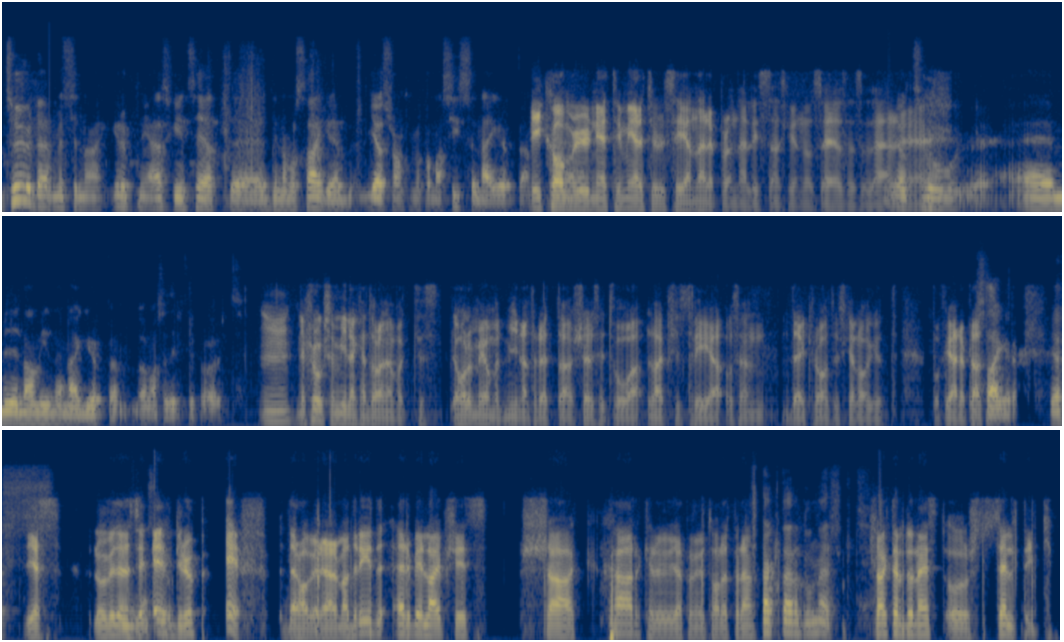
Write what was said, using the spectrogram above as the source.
tur där med sina gruppningar. Jag skulle inte säga att eh, Dinamo Zagreb, jag tror de kommer komma sist i den här gruppen. Vi kommer ju ner till mer tur senare på den här listan skulle jag nog säga. Så, så där, Jag eh, tror eh, Milan vinner den här gruppen. De har sett riktigt bra ut. Mm, jag tror också Milan kan ta den här faktiskt. Jag håller med om att Milan tar detta, Chelsea 2, Leipzig 3 och sen det kroatiska laget på fjärde plats. Zagreb. Yes. Yes, då går vi vidare till Nästa. F. Där har vi Real Madrid, RB Leipzig, Shakhtar, kan du hjälpa mig med uttalet på den? Shakhtar Donetsk. Shakhtar Donetsk och Celtic.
